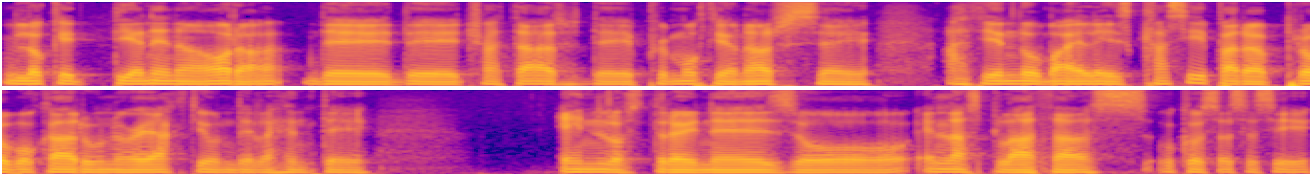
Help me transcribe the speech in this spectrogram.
lo que tienen ahora de, de tratar de promocionarse haciendo bailes casi para provocar una reacción de la gente en los trenes o en las plazas o cosas así.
